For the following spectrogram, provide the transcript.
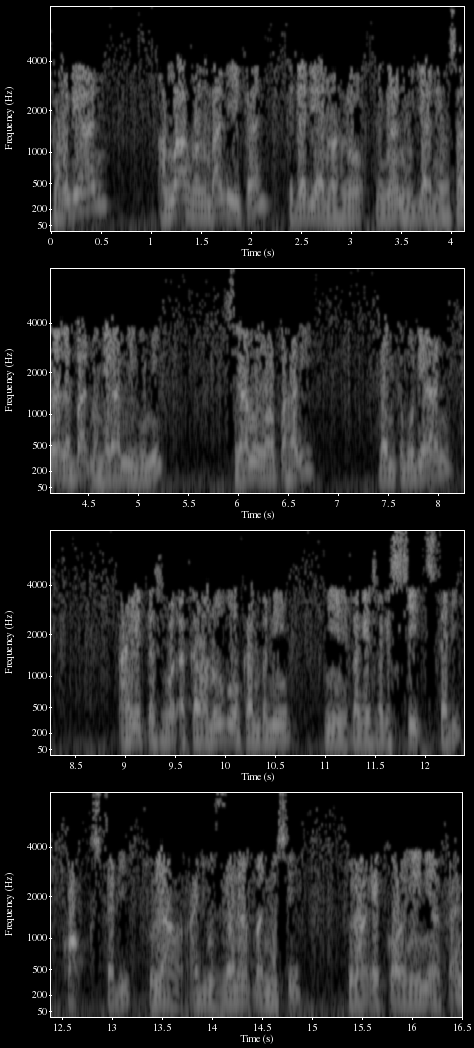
Kemudian Allah mengembalikan kejadian makhluk dengan hujan yang sangat lebat menyirami bumi selama beberapa hari. Dan kemudian air tersebut akan menumbuhkan benih. Ni dipanggil sebagai seeds tadi cox tadi tulang ajuz zanab manusia. Tulang ekornya ini akan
